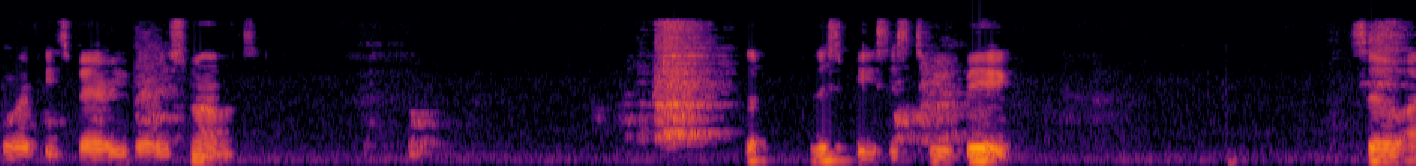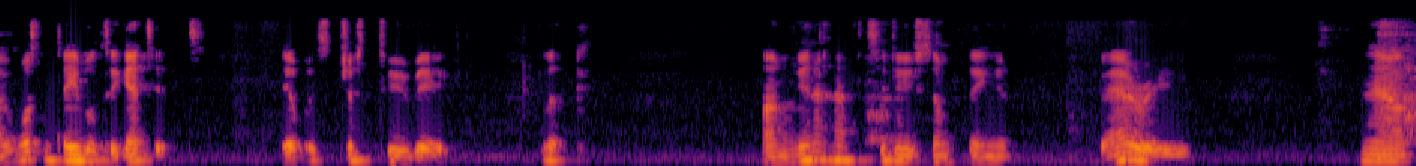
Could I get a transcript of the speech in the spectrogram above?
or if he's very, very smart. This piece is too big. So I wasn't able to get it. It was just too big. Look, I'm gonna have to do something very... Now,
